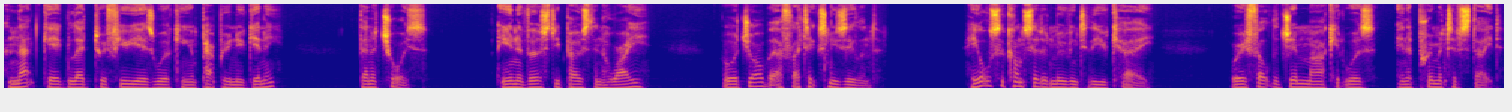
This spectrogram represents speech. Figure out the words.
and that gig led to a few years working in Papua New Guinea, then a choice a university post in Hawaii, or a job at Athletics New Zealand. He also considered moving to the UK, where he felt the gym market was in a primitive state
